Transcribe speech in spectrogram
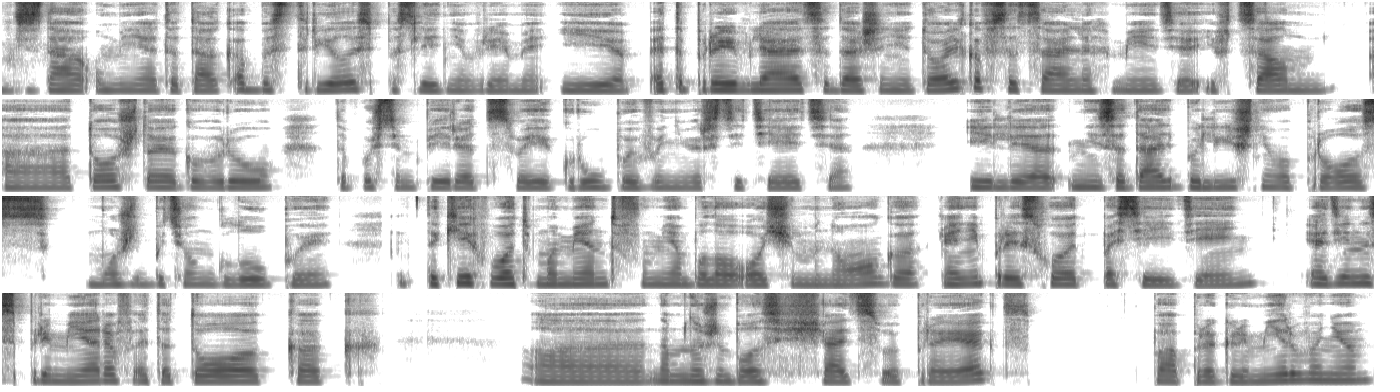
Не знаю, у меня это так обострилось в последнее время, и это проявляется даже не только в социальных медиа, и в целом а, то, что я говорю, допустим, перед своей группой в университете, или не задать бы лишний вопрос, может быть, он глупый. Таких вот моментов у меня было очень много, и они происходят по сей день. И один из примеров — это то, как э, нам нужно было защищать свой проект по программированию.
